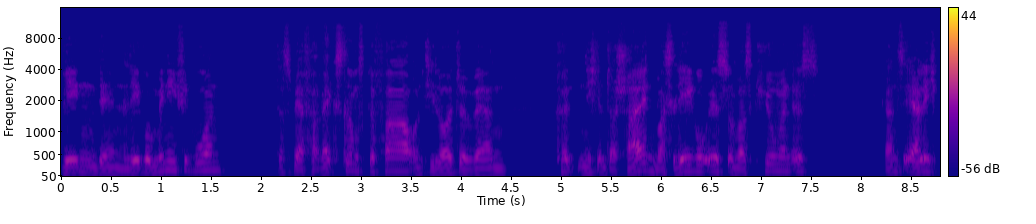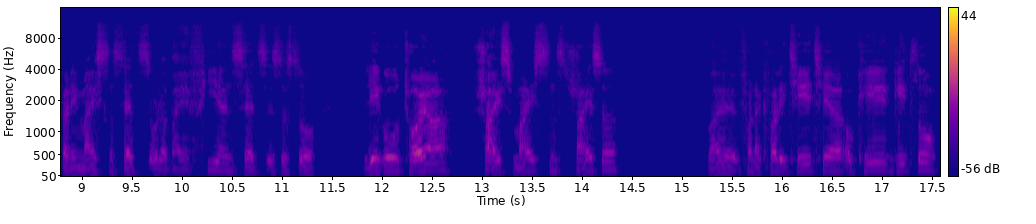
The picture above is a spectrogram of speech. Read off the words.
wegen den Lego Minifiguren. Das wäre Verwechslungsgefahr und die Leute werden, könnten nicht unterscheiden, was Lego ist und was Cuman ist. Ganz ehrlich, bei den meisten Sets oder bei vielen Sets ist es so, Lego teuer, scheiß meistens scheiße, weil von der Qualität her okay, geht so,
